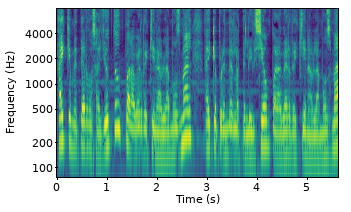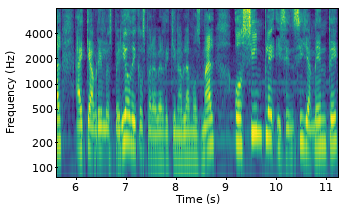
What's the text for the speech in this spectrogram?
Hay que meternos a YouTube para ver de quién hablamos mal, hay que prender la televisión para ver de quién hablamos mal, hay que abrir los periódicos para ver de quién hablamos mal o simple y sencillamente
